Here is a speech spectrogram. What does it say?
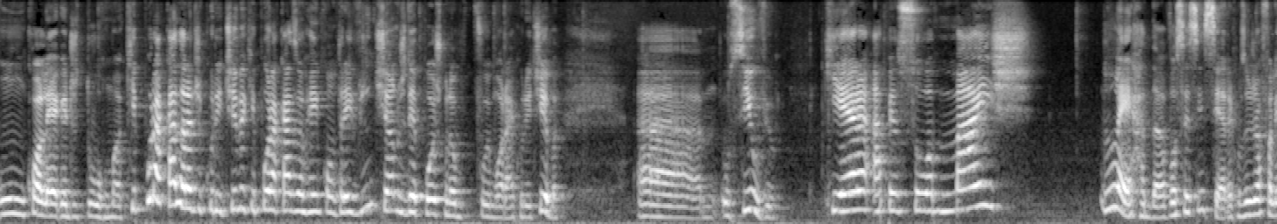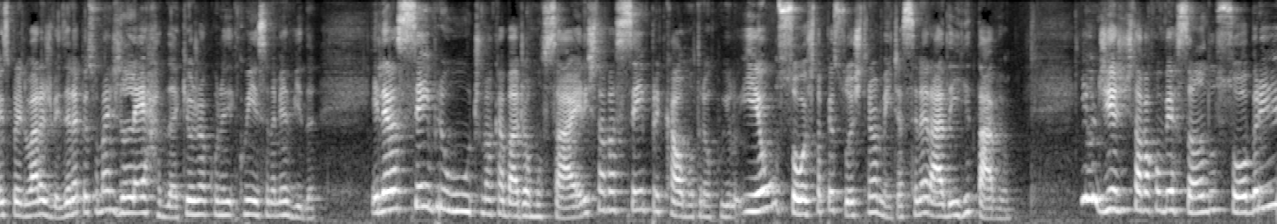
um colega de turma que por acaso era de Curitiba, que por acaso eu reencontrei 20 anos depois, quando eu fui morar em Curitiba, uh, o Silvio, que era a pessoa mais lerda, vou ser sincera, inclusive eu já falei isso pra ele várias vezes, ele é a pessoa mais lerda que eu já conheci na minha vida. Ele era sempre o último a acabar de almoçar, ele estava sempre calmo, tranquilo. E eu sou esta pessoa extremamente acelerada e irritável. E um dia a gente estava conversando sobre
